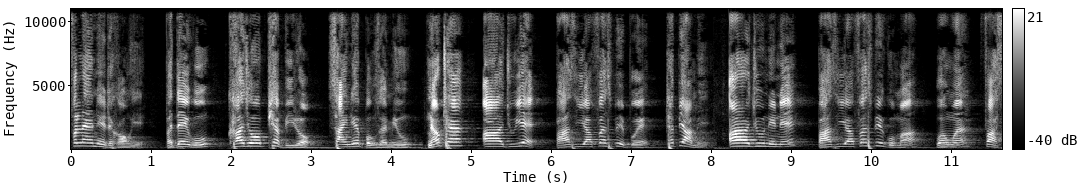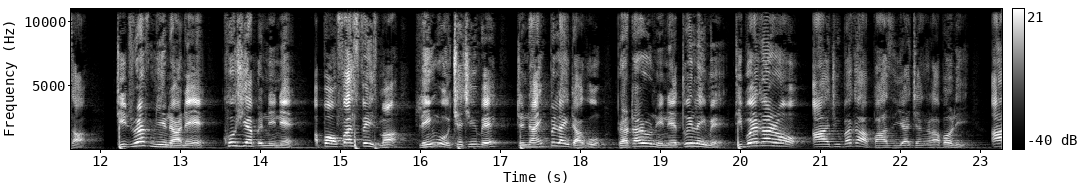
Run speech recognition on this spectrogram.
flank နဲ့တစ်ကောင်ရဲ့ဗတဲ့ကိုခါကြောဖြတ်ပြီးတော့ဆိုင်တဲ့ပုံစံမျိုးနောက်ထပ် Arju ရဲ့ဘာစီယာ first pick ပွဲထပ်ပြမယ်။ Arju အနေနဲ့ဘာစီယာ first pick ကိုမှ11 Fasa ဒီ draft မြင်တာနဲ့ coach up အနေနဲ့အပေါ် first phase မှာ link ကိုချက်ချင်းပဲ deny ပစ်လိုက်တာကို brata တို့အနေနဲ့တွေးလိုက်မယ်ဒီပွဲကတော့အာဂျူဘက်ကဘာစီယာဂျန်ဂလာပေါ့လေအာ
